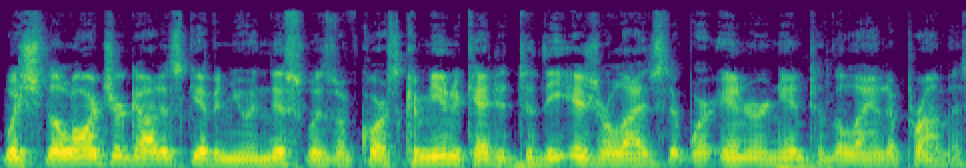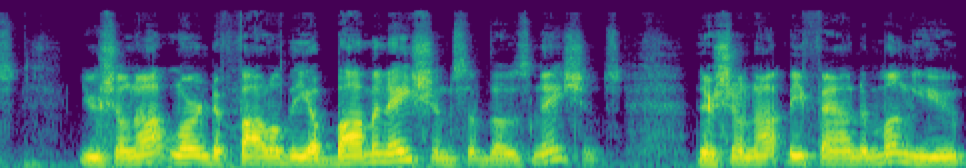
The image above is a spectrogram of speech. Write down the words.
which the Lord your God has given you. And this was, of course, communicated to the Israelites that were entering into the land of promise. You shall not learn to follow the abominations of those nations. There shall not be found among you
